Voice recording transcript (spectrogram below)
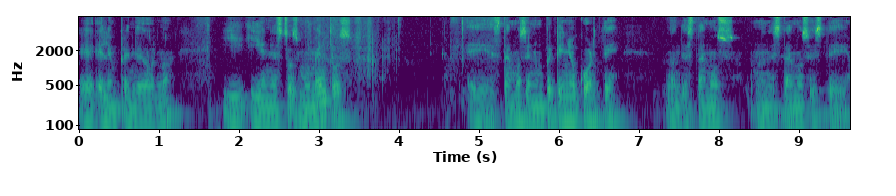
el emprendedor, ¿no? y, en estos momentos estamos en un pequeño corte donde estamos, donde estamos este,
